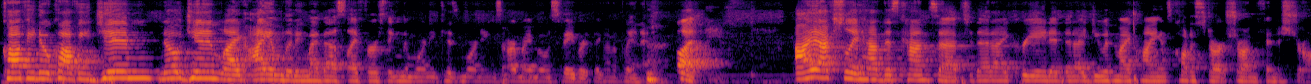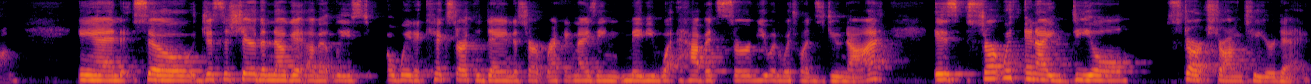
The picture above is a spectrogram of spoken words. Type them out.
coffee, no coffee, gym, no gym. Like I am living my best life first thing in the morning because mornings are my most favorite thing on the planet. But I actually have this concept that I created that I do with my clients called a start strong, finish strong. And so, just to share the nugget of at least a way to kickstart the day and to start recognizing maybe what habits serve you and which ones do not, is start with an ideal start strong to your day.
